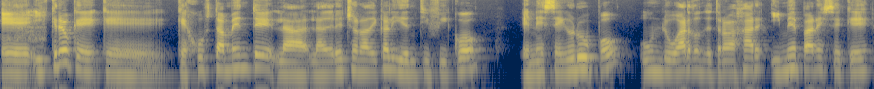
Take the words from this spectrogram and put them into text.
Eh, y creo que, que, justamente la, derecha radical identificó en ese grupo un lugar donde trabajar y me parece que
